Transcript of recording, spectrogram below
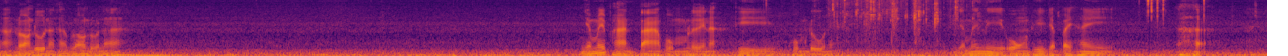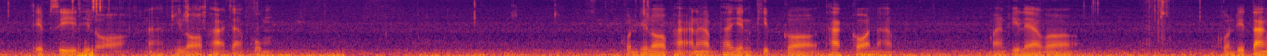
อลองดูนะครับ ลองดูนะ ยังไม่ผ่านตาผมเลยนะ ที่ผมดูเนี่ย ยังไม่มีองค์ที่จะไปให้ เอฟซีที่รอนะที่รอพระจากผม คนที่รอพระนะครับ ถ้าเห็นคลิปก็ทักก่อนนะครับ บางทีแล้วก็ คนที่ตั้ง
